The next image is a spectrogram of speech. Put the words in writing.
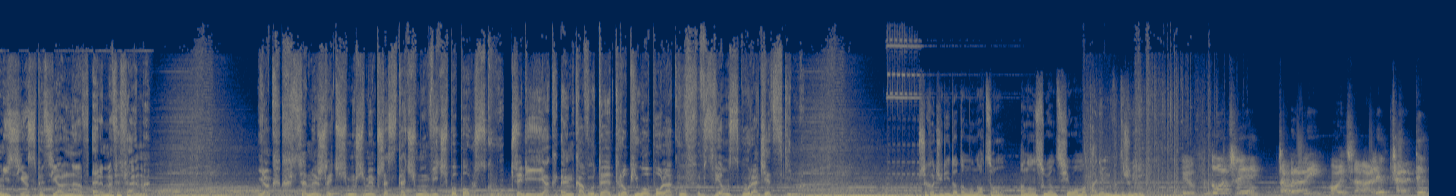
Misja specjalna w RMFFM. Jak chcemy żyć, musimy przestać mówić po polsku, czyli jak NKWD tropiło Polaków w Związku Radzieckim. Przychodzili do domu nocą, anonsując się łomotaniem w drzwi. W nocy zabrali ojca, ale przed tym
